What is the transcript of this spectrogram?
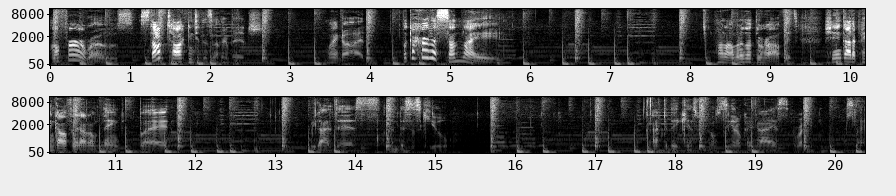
Offer a rose. Stop talking to this other bitch. My god. Look at her in the sunlight. Hold on, I'm gonna go through her outfits. She ain't got a pink outfit, I don't think, but we got this, and this is cute. After they kiss, we don't see it, okay, guys? All right, slay.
